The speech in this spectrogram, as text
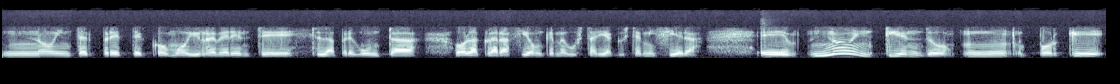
no interprete como irreverente la pregunta o la aclaración que me gustaría que usted me hiciera. Eh, no entiendo mm, por qué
